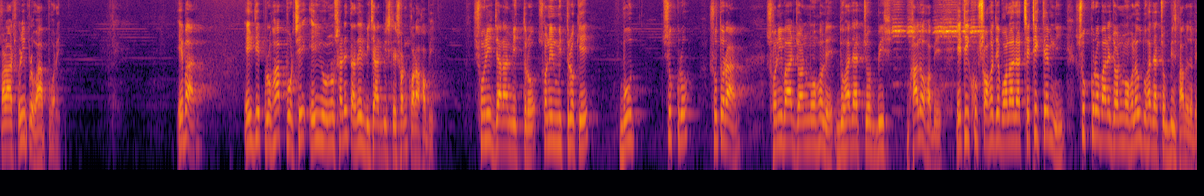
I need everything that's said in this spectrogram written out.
সরাসরি প্রভাব পড়ে। এবার এই যে প্রভাব পড়ছে, এই অনুসারে তাদের বিচার বিশ্লেষণ করা হবে। শনির যারা মিত্র, শনির মিত্রকে বুধ, শুক্র। সুতরাং শনিবার জন্ম হলে দু হাজার চব্বিশ ভালো হবে। এটি খুব সহজে বলা যাচ্ছে ঠিক তেমনি শুক্রবারে জন্ম হলেও দু হাজার চব্বিশ ভালো যাবে।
